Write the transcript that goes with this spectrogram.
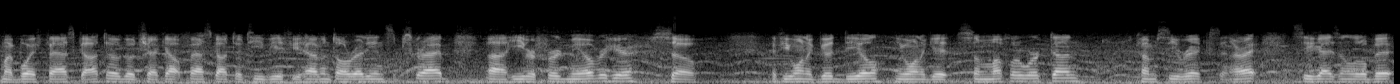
My boy fast gato go check out fast gato tv if you haven't already and subscribe. Uh, he referred me over here. So if you want a good deal you want to get some muffler work done come see rick's. And all right see you guys in a little bit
